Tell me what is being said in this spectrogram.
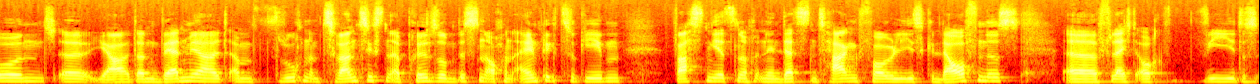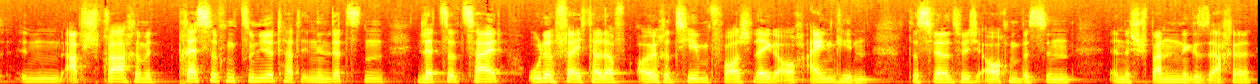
Und äh, ja, dann werden wir halt am versuchen, am 20. April so ein bisschen auch einen Einblick zu geben, was denn jetzt noch in den letzten Tagen vor Release gelaufen ist. Äh, vielleicht auch, wie das in Absprache mit Presse funktioniert hat in, den letzten, in letzter Zeit oder vielleicht halt auf eure Themenvorschläge auch eingehen. Das wäre natürlich auch ein bisschen eine spannende Sache.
